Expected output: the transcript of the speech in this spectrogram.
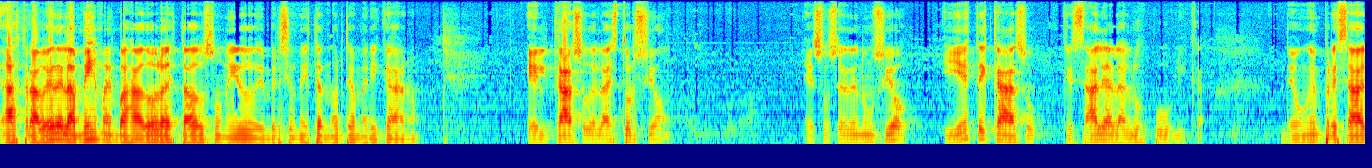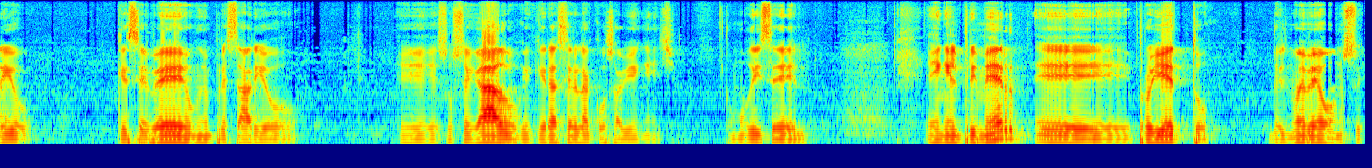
A través de la misma embajadora de Estados Unidos, de inversionistas norteamericanos, el caso de la extorsión. Eso se denunció. Y este caso que sale a la luz pública de un empresario que se ve un empresario eh, sosegado, que quiere hacer la cosa bien hecha, como dice él. En el primer eh, proyecto del 911,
